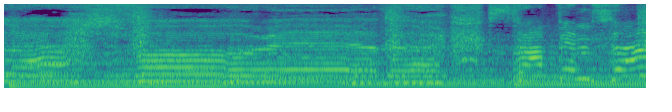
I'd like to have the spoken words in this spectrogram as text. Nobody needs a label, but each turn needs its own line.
last forever. Stop and time.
